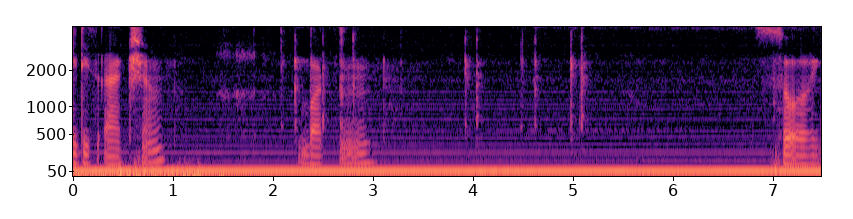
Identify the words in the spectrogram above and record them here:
it is action button. Sorry.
